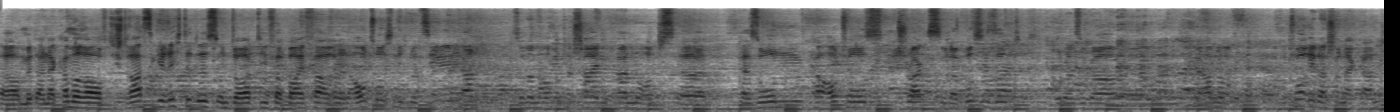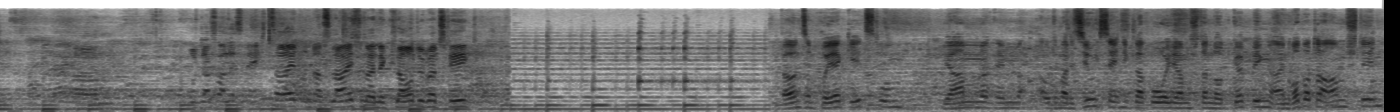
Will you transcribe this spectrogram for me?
äh, mit einer Kamera auf die Straße gerichtet ist und dort die vorbeifahrenden Autos nicht nur zählen kann, sondern auch unterscheiden kann, ob es äh, Personen, Autos, Trucks oder Busse sind oder sogar, äh, wir haben auch Motorräder schon erkannt. Ähm, und das alles in Echtzeit und das live in eine Cloud überträgt. Bei unserem Projekt geht es darum, wir haben im Automatisierungstechniklabor hier am Standort Göppingen einen Roboterarm stehen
